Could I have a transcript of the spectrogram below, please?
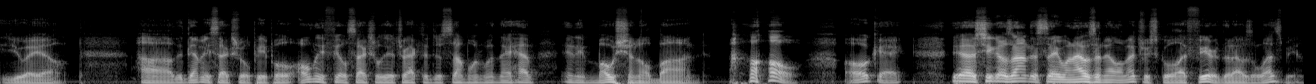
U A L. Uh, the demisexual people only feel sexually attracted to someone when they have an emotional bond. Oh, okay. Yeah, she goes on to say, when I was in elementary school, I feared that I was a lesbian.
